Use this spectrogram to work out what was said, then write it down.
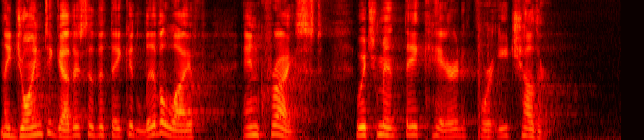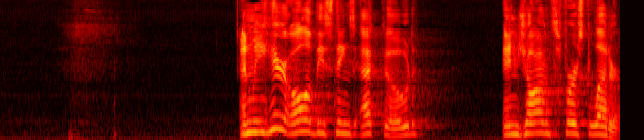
They joined together so that they could live a life in Christ, which meant they cared for each other. And we hear all of these things echoed in John's first letter.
